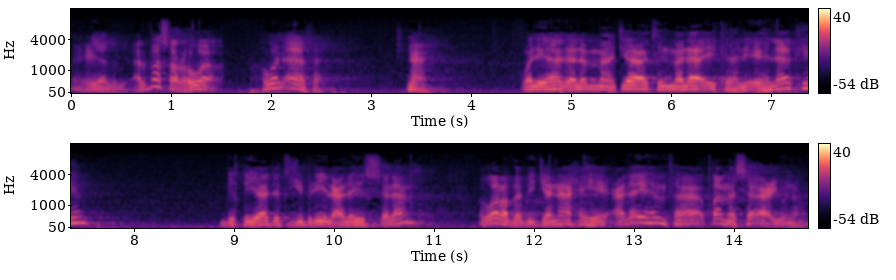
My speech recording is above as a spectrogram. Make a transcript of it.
والعياذ بالله. البصر هو هو الآفة. نعم. ولهذا لما جاءت الملائكة لإهلاكهم بقيادة جبريل عليه السلام ضرب بجناحه عليهم فطمس أعينهم.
